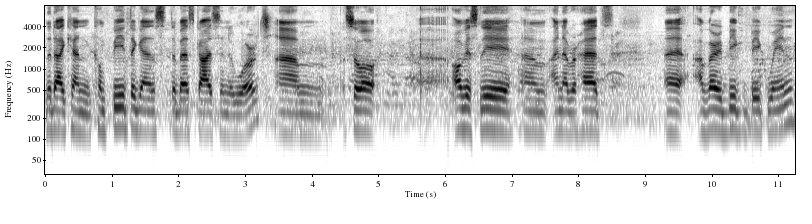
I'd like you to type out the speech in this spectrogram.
that I can compete against the best guys in the world. Um, so obviously, um, I never had uh, a very big, big win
